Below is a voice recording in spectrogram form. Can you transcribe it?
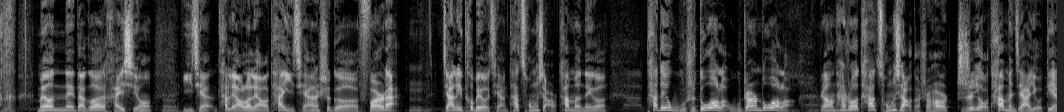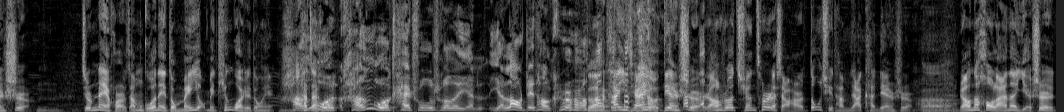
没有那大哥还行，嗯。以前他聊了聊，他以前是个富二代，嗯。家里特别有钱，他从小他们那个他得五十多了，五张多了。然后他说他从小的时候只有他们家有电视，嗯就是那会儿咱们国内都没有没听过这东西。韩国韩国开出租车的也也唠这套嗑吗？对他以前有电视，然后说全村的小孩都去他们家看电视。嗯，然后呢，后来呢也是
